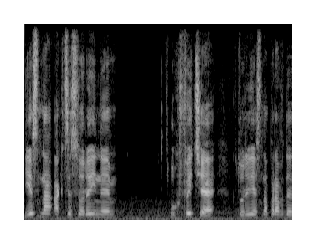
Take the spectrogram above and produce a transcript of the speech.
jest na akcesoryjnym uchwycie, który jest naprawdę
